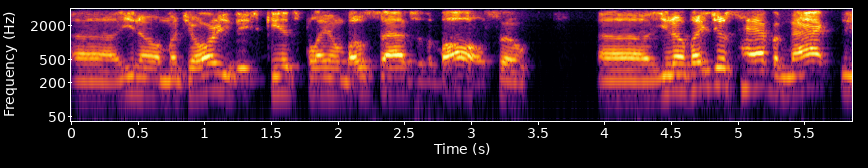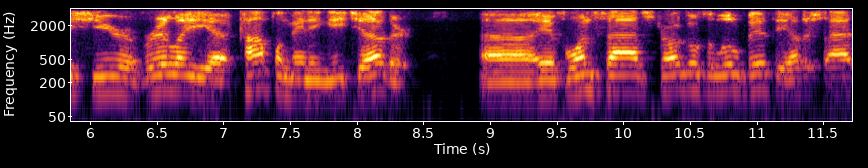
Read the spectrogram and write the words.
Uh, you know, a majority of these kids play on both sides of the ball, so uh, you know they just have a knack this year of really uh, complementing each other. Uh, if one side struggles a little bit, the other side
